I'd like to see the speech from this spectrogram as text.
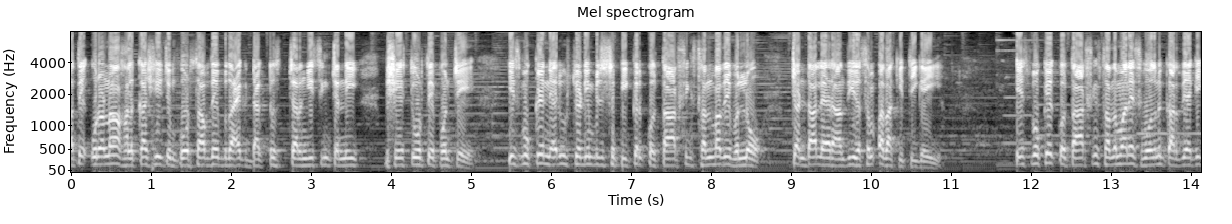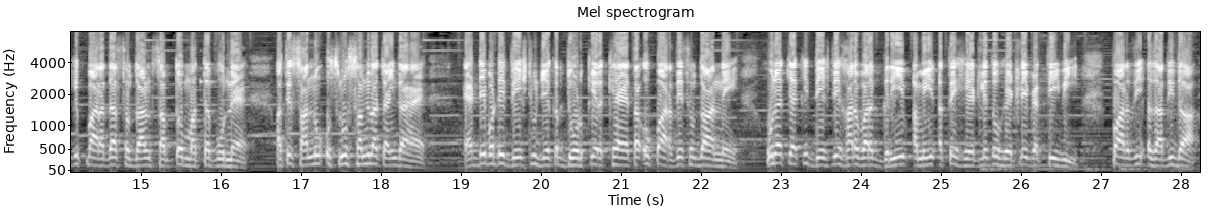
ਅਤੇ ਉਹਨਾਂ ਨਾਲ ਹਲਕਾ ਸ਼੍ਰੀ ਚਮਕੌਰ ਸਾਹਿਬ ਦੇ ਵਿਧਾਇਕ ਡਾਕਟਰ ਚਰਨਜੀਤ ਸਿੰਘ ਚੰਨੀ ਵਿਸ਼ੇਸ਼ ਤੌਰ ਤੇ ਪਹੁੰਚੇ। ਇਸ ਮੌਕੇ ਨਹਿਰੂ ਸਟੇਡੀਅਮ ਵਿੱਚ ਸਪੀਕਰ ਕੁਲਤਾਰ ਸਿੰਘ ਸੰਧਵਾ ਦੇ ਵੱਲੋਂ ਝੰਡਾ ਲਹਿਰਾਉਣ ਦੀ ਰਸਮ ਅਦਾ ਕੀਤੀ ਗਈ। ਇਸ ਮੌਕੇ ਕੁਲਤਾਰ ਸਿੰਘ ਸੰਧਵਾ ਨੇ ਸੰਬੋਧਨ ਕਰਦਿਆਂ ਕਿ ਕਿ ਭਾਰਤ ਦਾ ਸੰਵਿਧਾਨ ਸਭ ਤੋਂ ਮਹੱਤਵਪੂਰਨ ਹੈ ਅਤੇ ਸਾਨੂੰ ਉਸ ਨੂੰ ਸਮਝਣਾ ਚਾਹੀਦਾ ਹੈ। ਐਡੇ ਵੱਡੇ ਦੇਸ਼ ਨੂੰ ਜੇਕਰ ਜੋੜ ਕੇ ਰੱਖਿਆ ਹੈ ਤਾਂ ਉਹ ਭਾਰਤ ਦੇ ਸੰਵਿਧਾਨ ਨੇ। ਉਹਨਾਂ ਕਿਹਾ ਕਿ ਦੇਸ਼ ਦੇ ਹਰ ਵਰਗ, ਗਰੀਬ, ਅਮੀਰ ਅਤੇ ਹੇਠਲੇ ਤੋਂ ਹੇਠਲੇ ਵਿਅਕਤੀ ਵੀ ਭਾਰਤ ਦੀ ਆਜ਼ਾਦੀ ਦਾ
